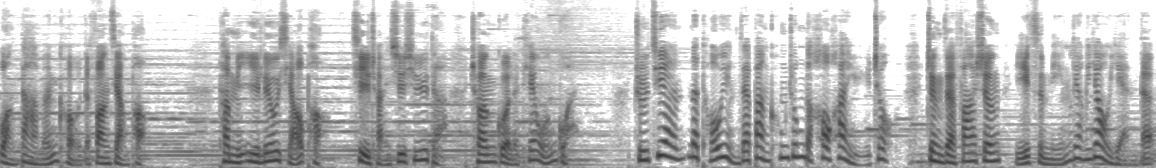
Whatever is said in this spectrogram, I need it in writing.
往大门口的方向跑。他们一溜小跑，气喘吁吁地穿过了天文馆。只见那投影在半空中的浩瀚宇宙，正在发生一次明亮耀眼的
